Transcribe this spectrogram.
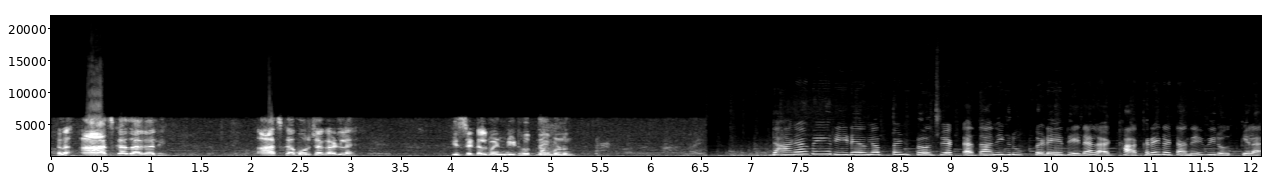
आज का जाग आली आज का मोर्चा काढलाय की सेटलमेंट नीट होत नाही म्हणून। धारावी रिडेव्हलपमेंट प्रोजेक्ट अदानी ग्रुपकडे देण्याला ठाकरे गटाने विरोध केला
